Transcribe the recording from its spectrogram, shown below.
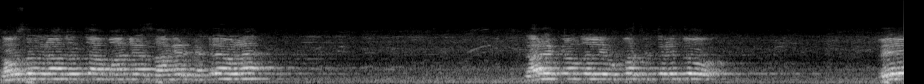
ಸಂಸದರಾದಂತಹ ಮಾನ್ಯ ಸಾಗರ್ ಖಂಡ್ರೆ ಅವರ, ಕಾರ್ಯಕ್ರಮದಲ್ಲಿ ಉಪಸ್ಥಿತರಿದ್ದು ಬೇರೆ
